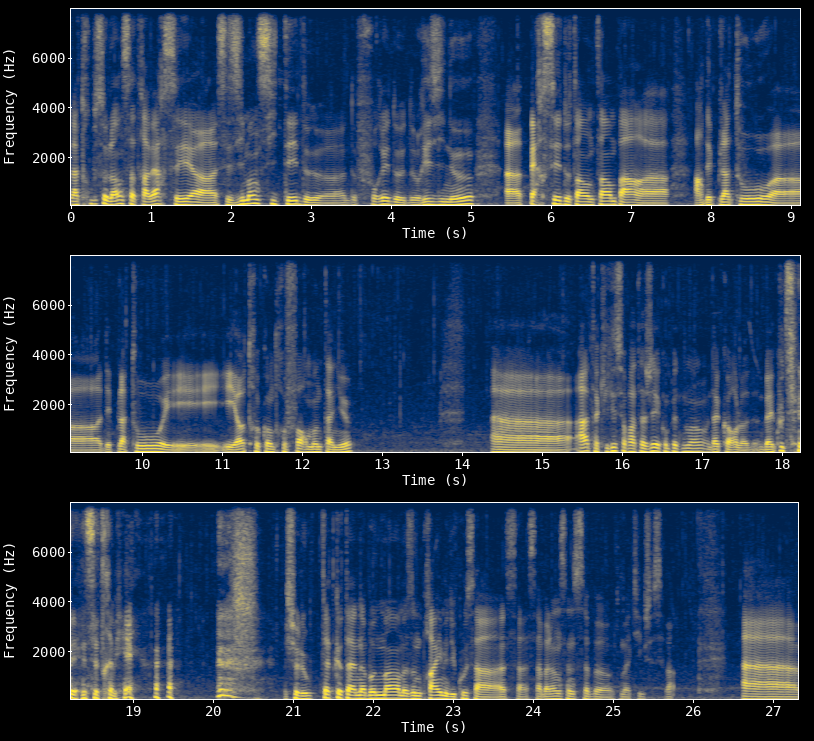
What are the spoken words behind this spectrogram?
la troupe se lance à travers ces, euh, immensités de, euh, forêts de, résineux, euh, percées de temps en temps par, des plateaux, des plateaux et, autres contreforts montagneux. Ah, t'as cliqué sur partager complètement. D'accord, Lod. Bah écoute, c'est très bien. Chelou. Peut-être que t'as un abonnement Amazon Prime et du coup ça, ça, balance un sub automatique, je sais pas. Euh.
